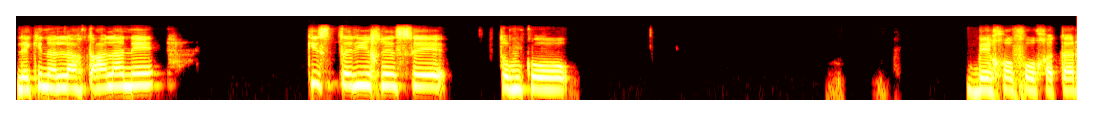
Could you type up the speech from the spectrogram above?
لیکن اللہ تعالی نے کس طریقے سے تم کو بے خوف و خطر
